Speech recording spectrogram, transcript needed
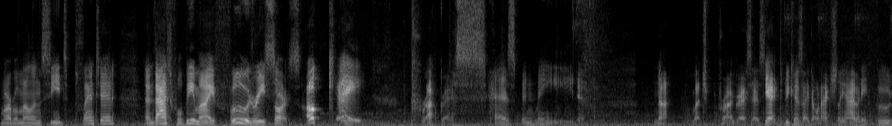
marble melon seeds planted, and that will be my food resource. Okay, progress has been made. not much progress as yet because I don't actually have any food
